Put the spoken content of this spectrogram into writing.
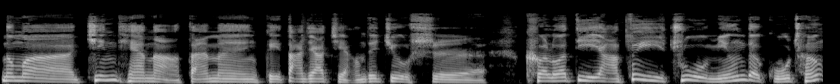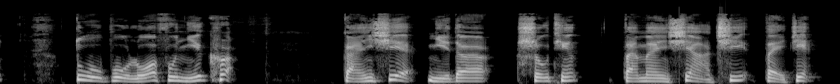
那么今天呢，咱们给大家讲的就是克罗地亚最著名的古城杜布罗夫尼克。感谢你的收听，咱们下期再见。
